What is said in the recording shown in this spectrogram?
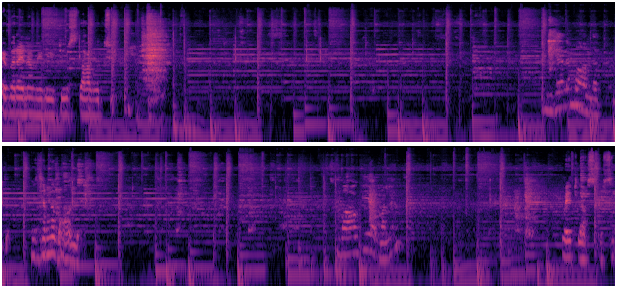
ఎవరైనా మీరు ఈ జ్యూస్ తాగొచ్చు. నిజంగా బాగుంది. బాగుంది. మళ్ళీ వెయిట్ లాస్ కోసం.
